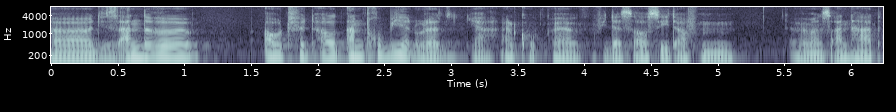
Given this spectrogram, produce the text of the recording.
äh, dieses andere Outfit anprobieren oder ja, angucken, äh, wie das aussieht, auf dem, wenn man es anhat.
